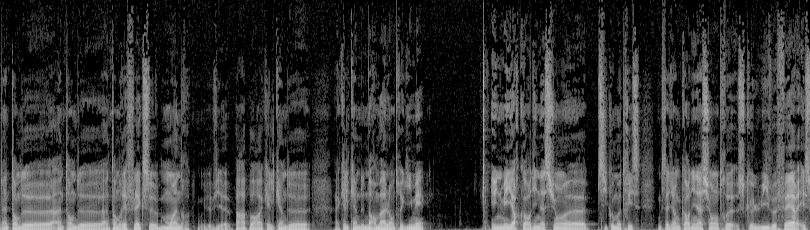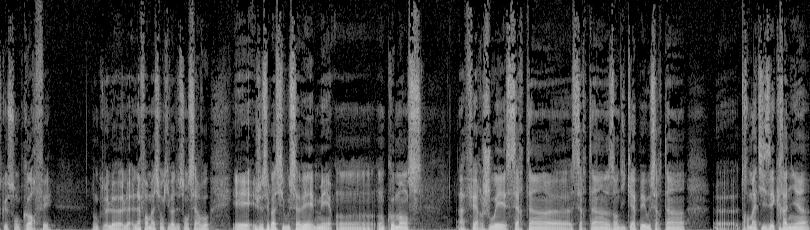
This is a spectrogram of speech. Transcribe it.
un temps de, un temps de, un temps de réflexe moindre par rapport à quelqu'un de, à quelqu'un de normal entre guillemets, et une meilleure coordination euh, psychomotrice. C'est-à-dire une coordination entre ce que lui veut faire et ce que son corps fait. Donc l'information qui va de son cerveau. Et je ne sais pas si vous savez, mais on, commence à faire jouer certains, euh, certains handicapés ou certains euh, traumatisés crâniens.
